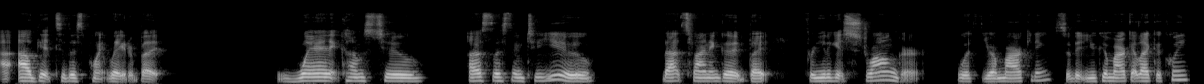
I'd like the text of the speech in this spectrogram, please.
I'll get to this point later, but when it comes to us listening to you, that's fine and good. But for you to get stronger with your marketing so that you can market like a queen,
